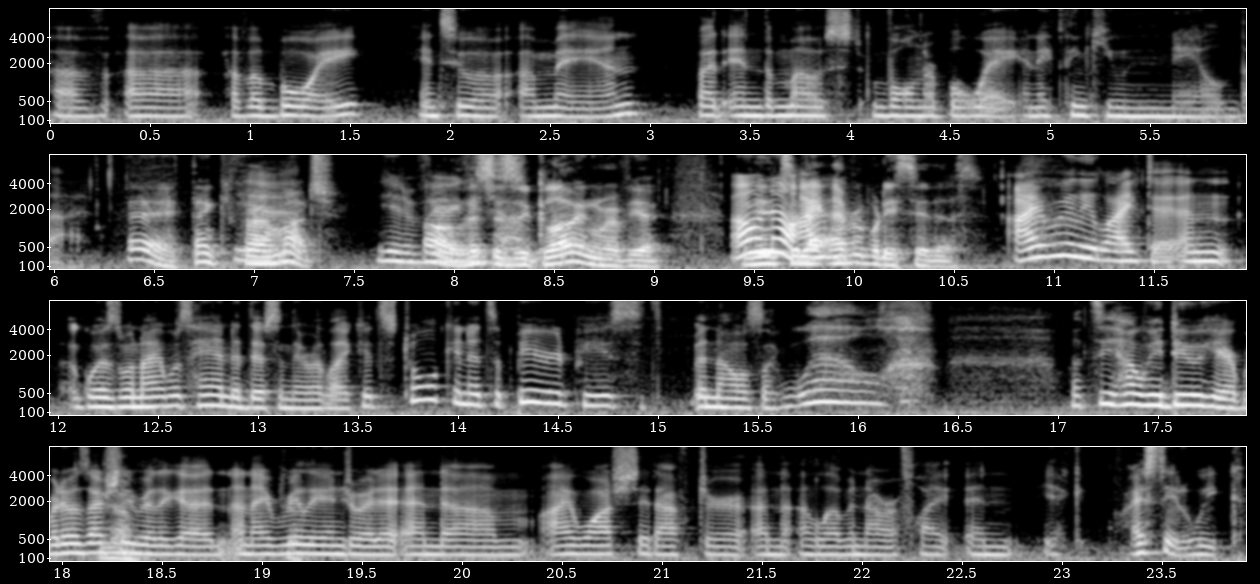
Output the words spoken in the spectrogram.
of, uh, of a boy into a, a man, but in the most vulnerable way. And I think you nailed that. Hey, thank you very much. you did a very oh, this good is a glowing review. Oh, you need no, to let I- everybody see this. I really liked it, and it was when I was handed this, and they were like, "It's Tolkien, it's a period piece," it's, and I was like, "Well, let's see how we do here." But it was actually Yeah. really good, and I really enjoyed it. And um, I watched it after an 11-hour flight, and I stayed a week.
